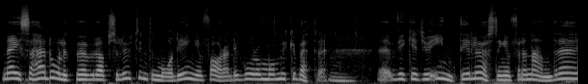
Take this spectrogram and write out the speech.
nej så här dåligt behöver du absolut inte må, det är ingen fara, det går att må mycket bättre. Mm. Eh, vilket ju inte är lösningen för den andra.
